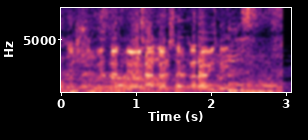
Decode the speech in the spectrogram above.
કૃષ્ણ દેવના દર્શન કરાવી દઈ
